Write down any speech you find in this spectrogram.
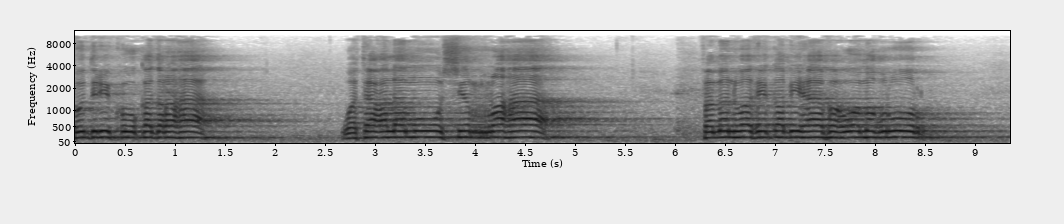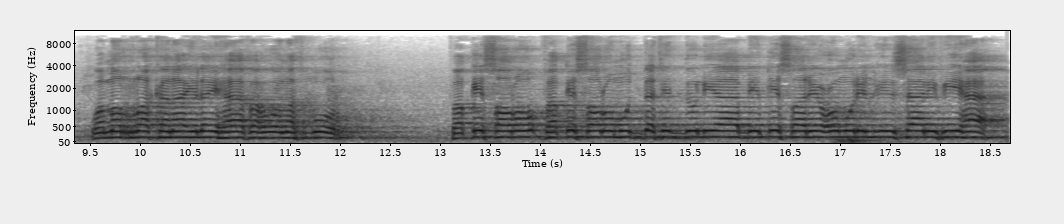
تدركوا قدرها وتعلموا سرها. فمن وثق بها فهو مغرور ومن ركن إليها فهو مثبور. فقصر فقصر مدة الدنيا بقصر عمر الإنسان فيها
